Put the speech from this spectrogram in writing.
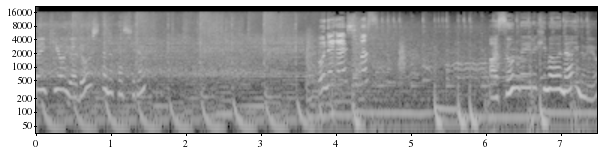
勢いはどうしたのかしら？お願いします。遊んでいる暇はないのよ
